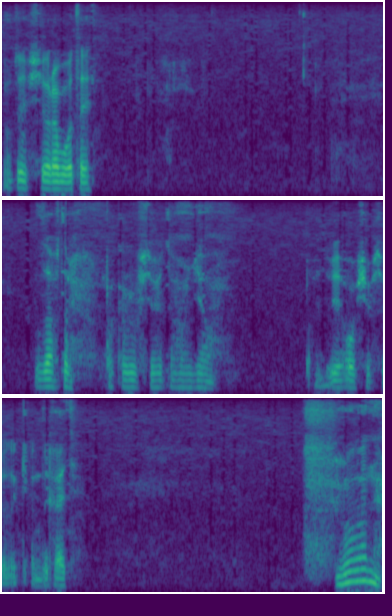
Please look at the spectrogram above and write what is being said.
Ну то есть все работает. Завтра покажу все это вам дело. Пойду я вообще все-таки отдыхать. Ну ладно.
